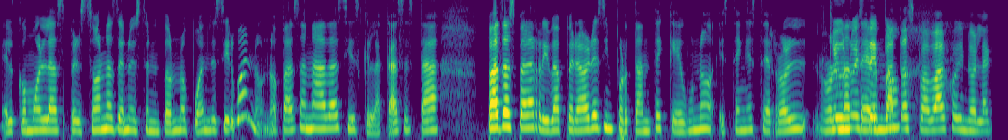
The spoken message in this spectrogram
el cómo las personas de nuestro entorno pueden decir, bueno, no pasa nada si es que la casa está patas para arriba, pero ahora es importante que uno esté en este rol, rol que uno esté patas para abajo y no la,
